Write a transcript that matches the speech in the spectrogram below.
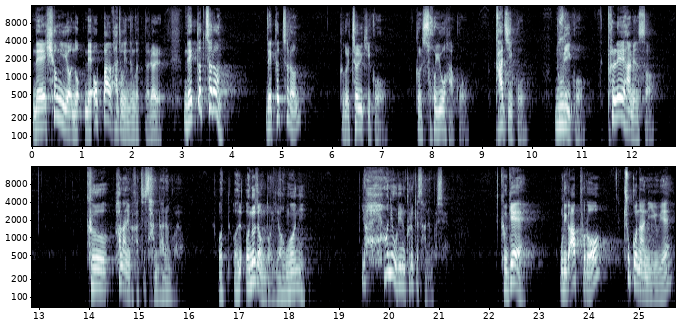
내 형이요, 내 오빠가 가지고 있는 것들을 내 것처럼, 내 것처럼 그걸 즐기고, 그걸 소유하고, 가지고, 누리고, 플레이하면서 그 하나님과 같이 산다는 거예요. 어, 어느 정도 영원히 영원히 우리는 그렇게 사는 것이에요. 그게 우리가 앞으로 죽고 난 이후에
